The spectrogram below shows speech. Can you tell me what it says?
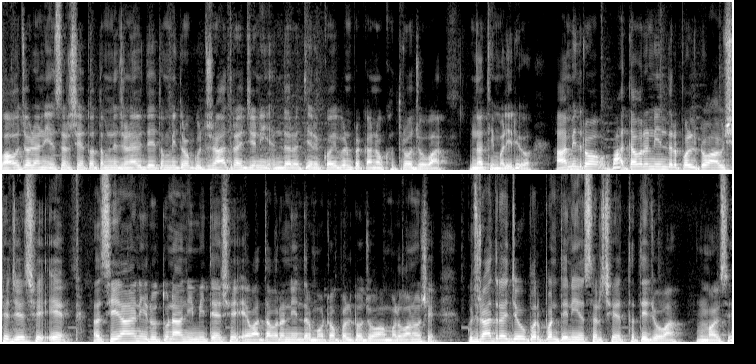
વાવાઝોડાની અસર છે તો તમને જણાવી દઈએ તો મિત્રો ગુજરાત રાજ્યની અંદર અત્યારે કોઈ પણ પ્રકારનો ખતરો જોવા નથી મળી રહ્યો. હા મિત્રો, વાતાવરણની અંદર પલટો આવશે જે છે એ શિયાળાની ઋતુના નિમિત્તે છે એ વાતાવરણની અંદર મોટો પલટો જોવા મળવાનો છે. ગુજરાત રાજ્ય ઉપર પણ તેની અસર છે, થતી જોવા મળશે.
